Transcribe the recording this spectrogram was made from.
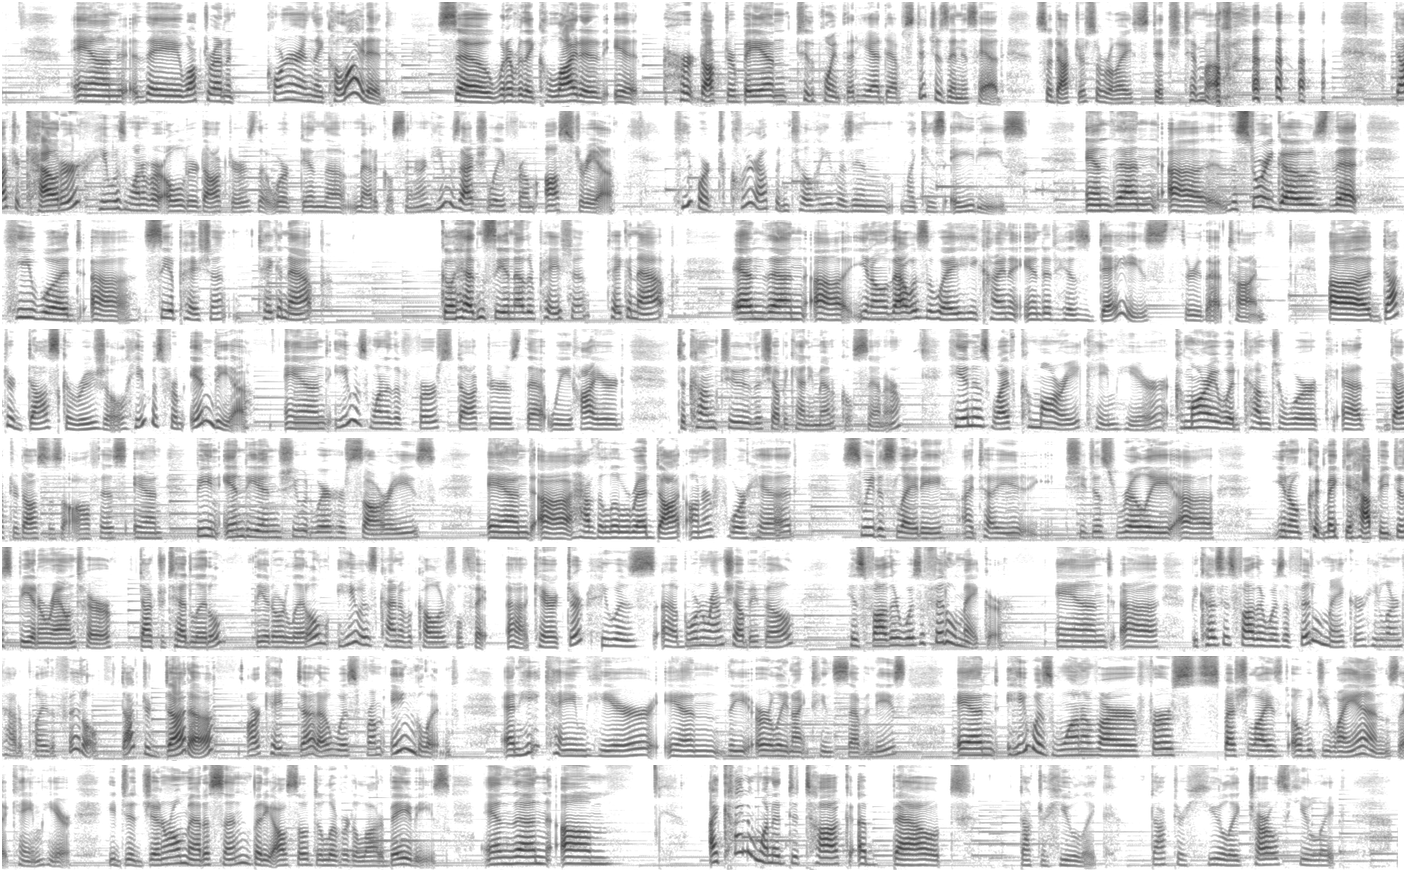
And they walked around a corner and they collided. So whenever they collided, it hurt Dr. Ban to the point that he had to have stitches in his head. So Dr. Soroy stitched him up. Dr. Cowder, he was one of our older doctors that worked in the medical center, and he was actually from Austria. He worked clear up until he was in like his 80s. And then uh, the story goes that he would uh, see a patient, take a nap, go ahead and see another patient, take a nap. And then, uh, you know, that was the way he kind of ended his days through that time. Uh, Dr. Das Garujal, he was from India, and he was one of the first doctors that we hired to come to the Shelby County Medical Center. He and his wife Kamari came here. Kamari would come to work at Dr. Das's office, and being Indian, she would wear her saris and uh, have the little red dot on her forehead. Sweetest lady, I tell you, she just really, uh, you know, could make you happy just being around her. Dr. Ted Little, Theodore Little, he was kind of a colorful uh, character. He was uh, born around Shelbyville. His father was a fiddle maker, and uh, because his father was a fiddle maker, he learned how to play the fiddle. Dr. Dutta, Arcade Dutta, was from England. And he came here in the early 1970s, and he was one of our first specialized OBGYNs that came here. He did general medicine, but he also delivered a lot of babies. And then um, I kind of wanted to talk about Dr. Hulick. Dr. Hulick, Charles Hulick.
